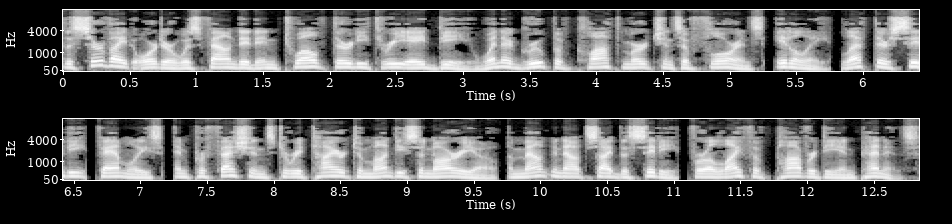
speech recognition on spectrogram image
The Servite order was founded in 1233 AD when a group of cloth merchants of Florence, Italy, left their city, families, and professions to retire to Monte Senario, a mountain outside the city, for a life of poverty and penance.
